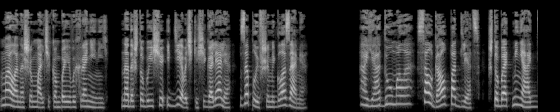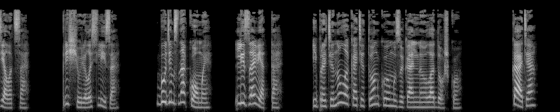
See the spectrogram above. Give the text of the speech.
Мало нашим мальчикам боевых ранений. Надо, чтобы еще и девочки щеголяли заплывшими глазами. А я думала, солгал подлец, чтобы от меня отделаться. Прищурилась Лиза. Будем знакомы. Лизаветта. И протянула Кате тонкую музыкальную ладошку. Катя, —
